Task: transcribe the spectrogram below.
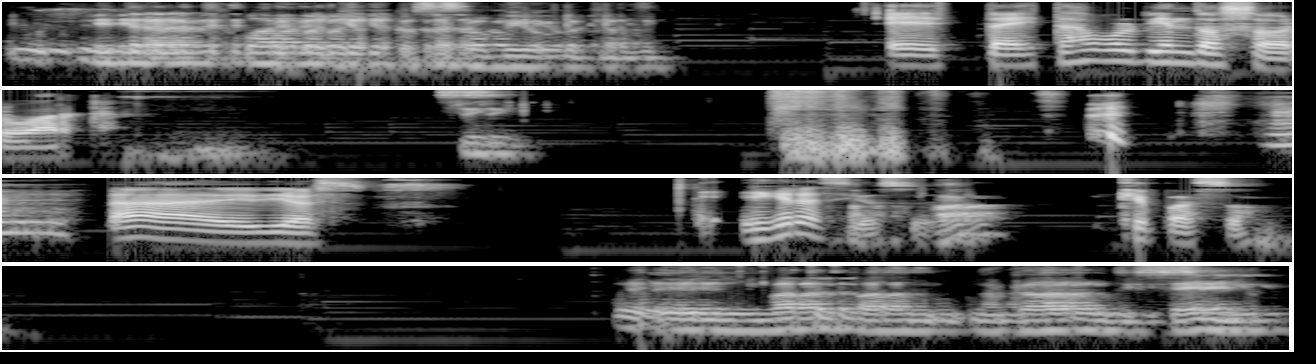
Literalmente jugar cualquier cosa conmigo. Te estás volviendo Zoro, Arca. Sí. Ay, Dios. Es gracioso. Ah, ¿Qué pasó? el Battle Pass me acaba de dar un diseño.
